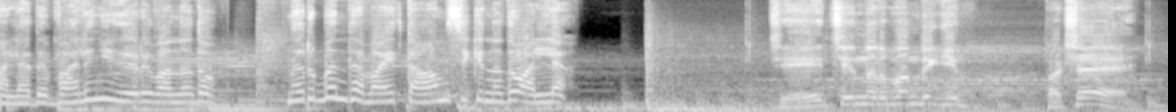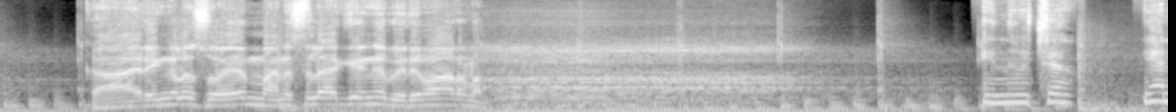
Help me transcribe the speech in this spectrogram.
അല്ലാതെ വലിഞ്ഞു കയറി വന്നതോ നിർബന്ധമായി താമസിക്കുന്നതോ അല്ല. ചേച്ചി നിർബന്ധിക്കും. പക്ഷേ കാര്യങ്ങൾ സ്വയം മനസ്സിലാക്കി അങ്ങ് പെരുമാറണം. എന്ന് വെച്ചാ ഞാൻ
